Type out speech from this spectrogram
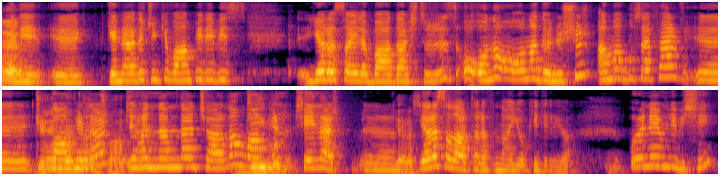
Evet. Hani e, genelde çünkü vampiri biz yarasayla bağdaştırırız. O ona o ona dönüşür ama bu sefer e, Cehennemden vampirler çağrılıyor. cehennemden çağrılan Demon. vampir şeyler e, Yarasa. yarasalar tarafından yok ediliyor. Bu önemli bir şey.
